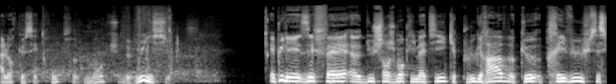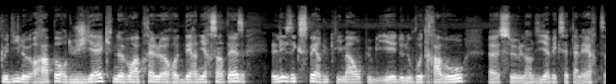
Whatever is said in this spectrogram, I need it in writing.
alors que ses troupes manquent de munitions. Et puis les effets euh, du changement climatique plus graves que prévu, c'est ce que dit le rapport du GIEC. Neuf ans après leur dernière synthèse, les experts du climat ont publié de nouveaux travaux euh, ce lundi avec cette alerte.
